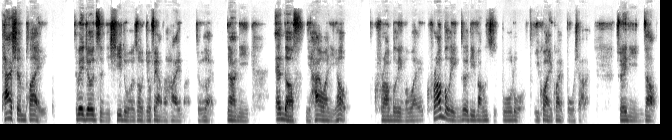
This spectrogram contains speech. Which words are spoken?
，passion play 这边就是指你吸毒的时候你就非常的嗨嘛，对不对？那你 end of 你嗨完以后，crumbling away，crumbling 这个地方是指剥落，一块一块剥下来，所以你你知道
